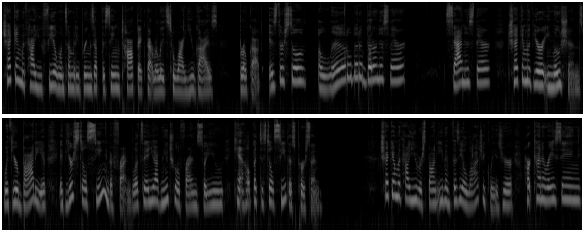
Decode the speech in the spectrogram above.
Check in with how you feel when somebody brings up the same topic that relates to why you guys broke up. Is there still a little bit of bitterness there? Sadness there? Check in with your emotions, with your body. If, if you're still seeing the friend, let's say you have mutual friends, so you can't help but to still see this person. Check in with how you respond, even physiologically. Is your heart kind of racing?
